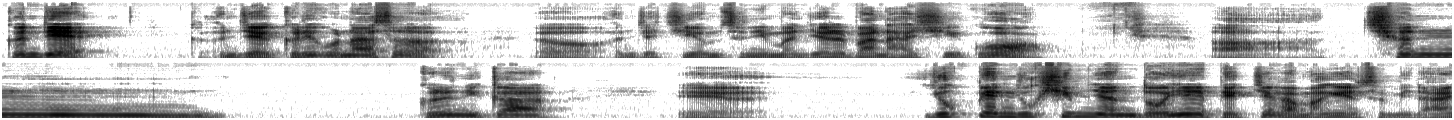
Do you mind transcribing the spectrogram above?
근데 그 이제 그리고 나서 어, 이제 지엄 스님은 열반하시고 아, 천 그러니까 예, 660년도에 백제가 망했습니다.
